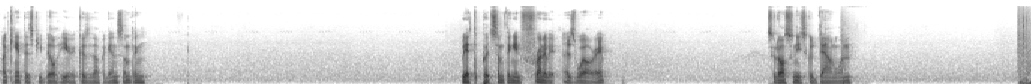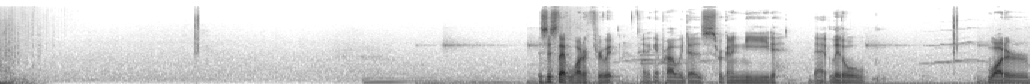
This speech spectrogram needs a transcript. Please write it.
Why can't this be built here? Because it's up against something? We have to put something in front of it as well, right? So it also needs to go down one. Does this let water through it? I think it probably does. We're going to need that little water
